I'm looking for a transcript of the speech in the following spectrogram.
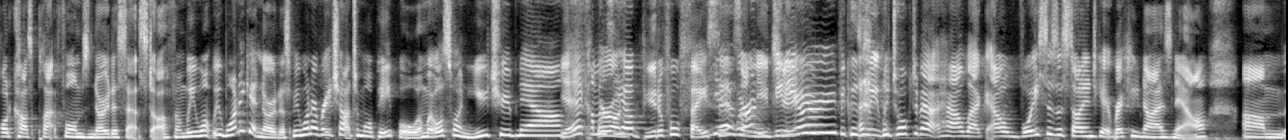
podcast platforms notice that stuff. And we want we want to get noticed. We want to reach out to more people. And we're also on YouTube now. Yeah, come and We're see on- our beautiful faces Yeah, on, on, YouTube. video because we, we talked about how like our voices are starting to get recognized now, um,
